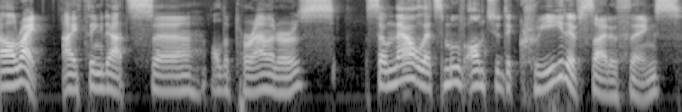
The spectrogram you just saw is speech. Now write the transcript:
Alright, I think that's uh, all the parameters. So now let's move on to the creative side of things,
